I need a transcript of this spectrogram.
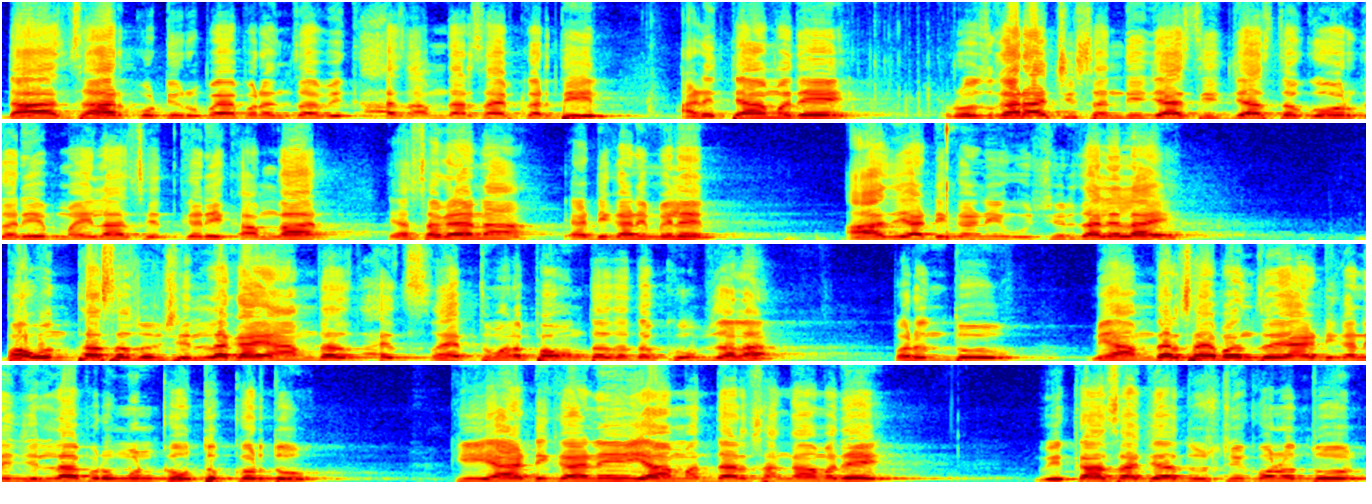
दहा हजार कोटी रुपयापर्यंतचा विकास आमदार साहेब करतील आणि त्यामध्ये रोजगाराची संधी जास्तीत जास्त गोर गरीब महिला शेतकरी कामगार या सगळ्यांना या ठिकाणी मिळेल. आज या ठिकाणी उशीर झालेला आहे. पाऊन तास अजून शिल्लक आहे. आमदार साहेब साहेब तुम्हाला पाऊन तास आता खूप झाला. परंतु मी आमदार साहेबांचं या ठिकाणी जिल्हा प्रमुख म्हणून कौतुक करतो की या ठिकाणी या मतदारसंघामध्ये विकासाच्या दृष्टिकोनातून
